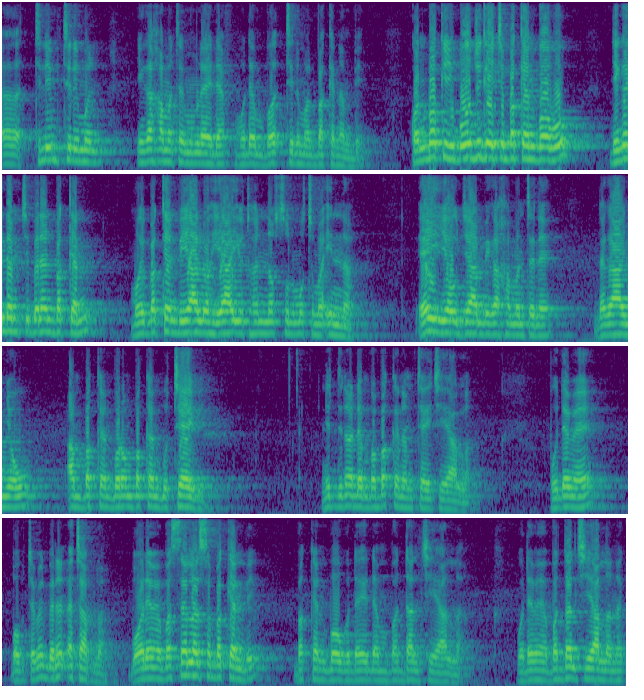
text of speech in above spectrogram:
euh, tilim tilimal yi nga xamante ne moom lay def mu dem ba tilimal bakkanam bi kon mbokk yi boo jógee ci bakkan boobu di nga dem ci beneen bakkan mooy bakkan bi yàlla wax yaa ayyuhan nafsul mutmainna ey yow jaam bi nga xamante ne dangaa ñëw am bakkan borom bakkan bu teey bi nit dina dem ba bakkanam teey ci yàlla bu demee boobu tamit beneen étape la boo demee ba sellal sa bakkan bi bakkan boobu day dem ba dal ci yàlla bu demee ba dal ci yàlla nag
